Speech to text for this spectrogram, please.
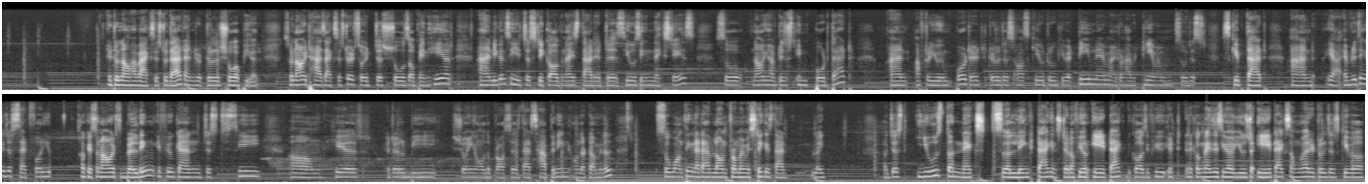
it will now have access to that and it will show up here. So now it has access to it. So it just shows up in here. And you can see it just recognized that it is using next.js. So now you have to just import that. And after you import it it will just ask you to give a team name. I don't have a team so just skip that. And yeah everything is just set for you okay so now it's building. If you can just see um, here it will be showing all the process that's happening on the terminal. So one thing that I have learned from my mistake is that like uh, just use the next uh, link tag instead of your a tag because if you it recognizes you have used a a tag somewhere it will just give a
